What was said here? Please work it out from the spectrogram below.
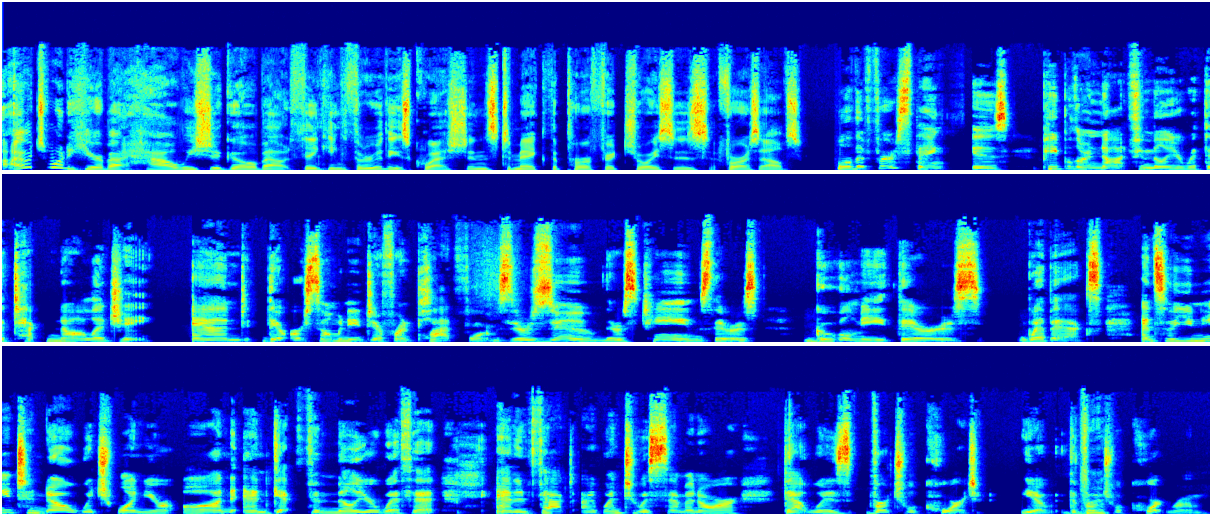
I just want to hear about how we should go about thinking through these questions to make the perfect choices for ourselves. Well, the first thing is people are not familiar with the technology. And there are so many different platforms. There's Zoom, there's Teams, there's Google Meet, there's WebEx. And so you need to know which one you're on and get familiar with it. And in fact, I went to a seminar that was virtual court. you know, the virtual hmm. courtroom.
